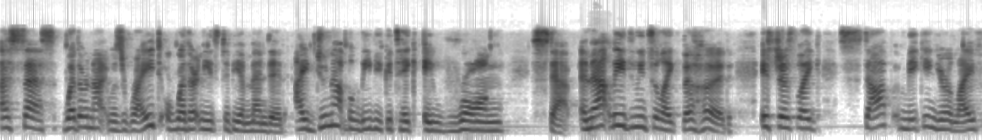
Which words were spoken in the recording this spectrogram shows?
assess whether or not it was right or whether it needs to be amended. I do not believe you could take a wrong step. And that leads me to like the hood. It's just like stop making your life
